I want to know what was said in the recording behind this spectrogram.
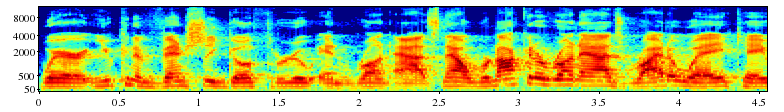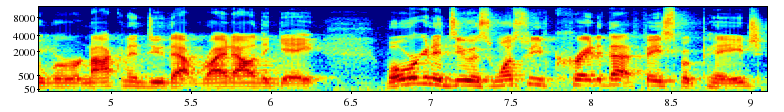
where you can eventually go through and run ads. Now we're not gonna run ads right away okay? We're not gonna do that right out of the gate. What we're gonna do is once we've created that Facebook page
